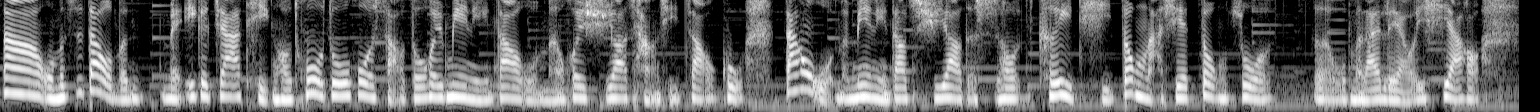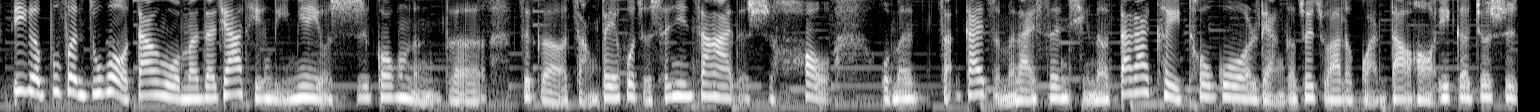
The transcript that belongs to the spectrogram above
那我们知道，我们每一个家庭哦，或多或少都会面临到我们会需要长期照顾。当我们面临到需要的时候，可以启动哪些动作？呃，我们来聊一下哈。第一个部分，如果当我们的家庭里面有失功能的这个长辈或者身心障碍的时候，我们怎该怎么来申请呢？大概可以透过两个最主要的管道哈，一个就是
